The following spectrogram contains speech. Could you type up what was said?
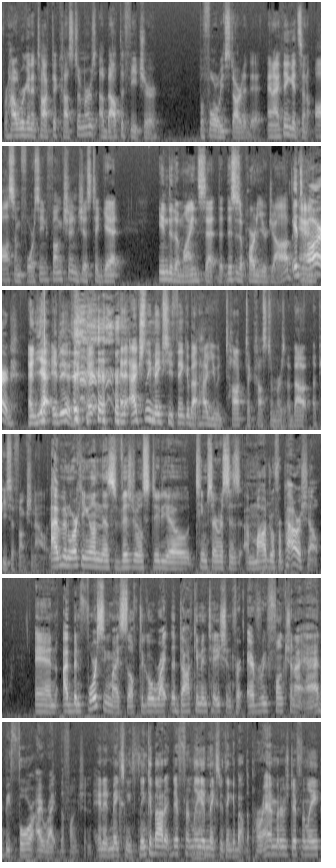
for how we're going to talk to customers about the feature before we started it. And I think it's an awesome forcing function just to get into the mindset that this is a part of your job. It's And- hard. And yeah, it is. It- and it actually makes you think about how you would talk to customers about a piece of functionality. I've been working on this Visual Studio Team Services a module for PowerShell. And I've been forcing myself to go write the documentation for every function I add before I write the function. And it makes me think about it differently. It makes me think about the parameters differently.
